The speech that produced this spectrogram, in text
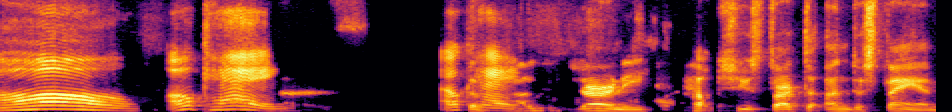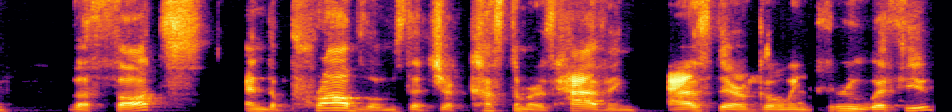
Oh, okay. Okay. The journey helps you start to understand the thoughts and the problems that your customer is having as they're going through with you.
